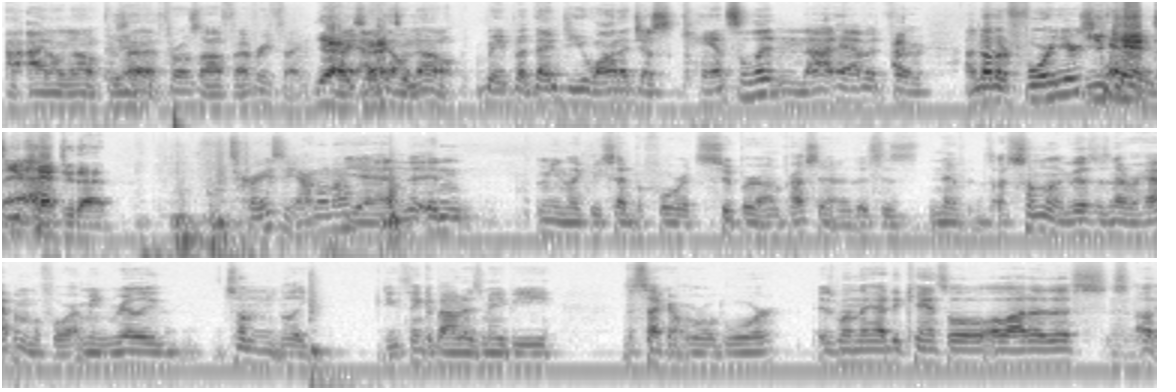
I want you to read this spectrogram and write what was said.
I, I don't know because Yeah. that throws off everything. Yeah, I, I don't know. But, but then, do you want to just cancel it and not have it for another four years? You can't. can't. do You that. can't do that. It's crazy. I don't know. Yeah, and, and I mean, like we said before, it's super unprecedented. This is never something like this has never happened before. I mean, really, something like you think about as maybe the Second World War is when they had to cancel a lot of this, a,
